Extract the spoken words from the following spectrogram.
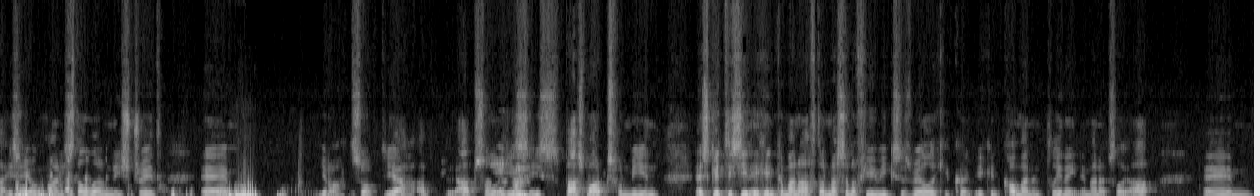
that. He's a young man; he's still learning his trade. Um, you know, so yeah, absolutely, he's, he's pass marks for me, and it's good to see that he can come in after missing a few weeks as well. Like he can, he can come in and play ninety minutes like that. Um,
